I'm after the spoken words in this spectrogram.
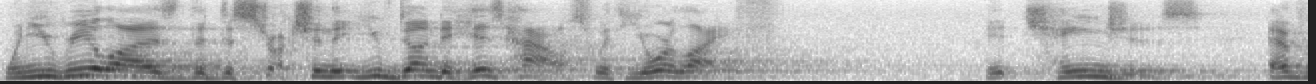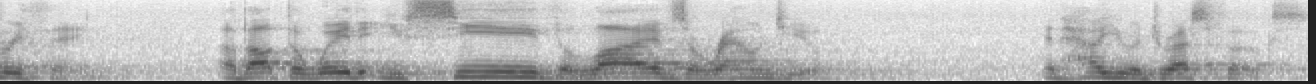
when you realize the destruction that you've done to his house with your life, it changes everything about the way that you see the lives around you and how you address folks.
